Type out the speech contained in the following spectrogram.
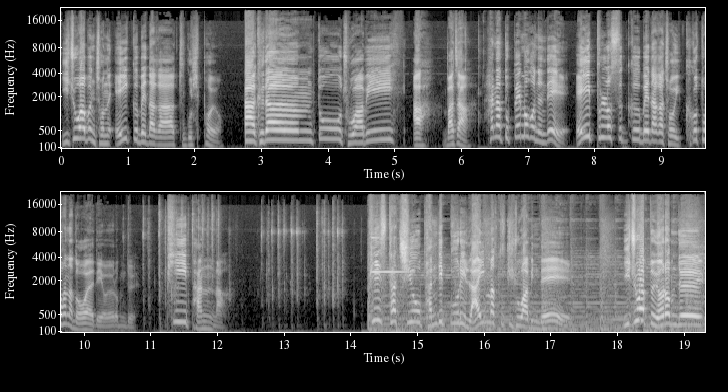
이 조합은 저는 A급에다가 두고 싶어요. 자, 그 다음 또 조합이, 아, 맞아. 하나 또 빼먹었는데, A 플러스급에다가 저희 그것도 하나 넣어야 돼요, 여러분들. 피반나. 피스타치오 반딧불이 라인맛 쿠키 조합인데, 이 조합도 여러분들,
